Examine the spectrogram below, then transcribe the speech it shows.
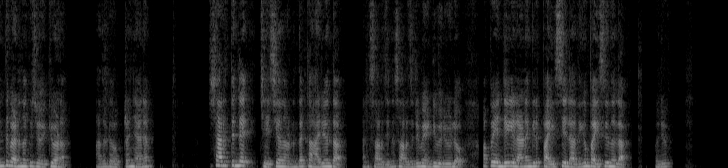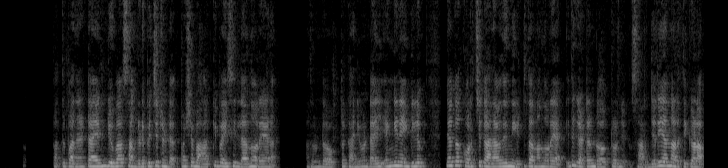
എന്ത് വേണമെന്നൊക്കെ ചോദിക്കുവാണ്. അത് ഡോക്ടർ ഞാൻ ശരത്തിന്റെ ചേച്ചി എന്ന് പറയുന്നത് എന്താ കാര്യം എന്താ? അല്ല സർജന് സർജറി വേണ്ടി വരുമല്ലോ അപ്പൊ എന്റെ കയ്യിലാണെങ്കിൽ പൈസ ഇല്ല അധികം പൈസ ഒന്നുമില്ല ഒരു പത്ത് പതിനെട്ടായിരം രൂപ സംഘടിപ്പിച്ചിട്ടുണ്ട്. പക്ഷെ ബാക്കി പൈസ ഇല്ലാന്ന് പറയാണ്. അതുകൊണ്ട് ഡോക്ടർ കനിവുണ്ടായി. എങ്ങനെയെങ്കിലും ഞങ്ങൾക്ക് കുറച്ച് കാലാവധി നീട്ടി തരണം എന്ന് പറയാം. ഇത് കേട്ടാൻ ഡോക്ടർ പറഞ്ഞു സർജറി ഞാൻ നടത്തിക്കോളാം.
